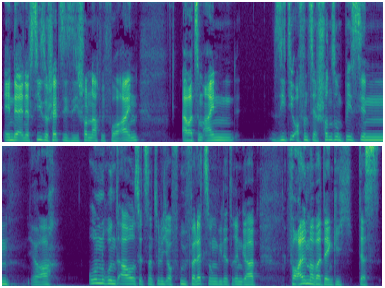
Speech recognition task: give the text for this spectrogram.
in der NFC. So schätze ich sie schon nach wie vor ein. Aber zum einen sieht die Offense ja schon so ein bisschen, ja, unrund aus. Jetzt natürlich auch früh Verletzungen wieder drin gehabt. Vor allem aber denke ich, dass,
